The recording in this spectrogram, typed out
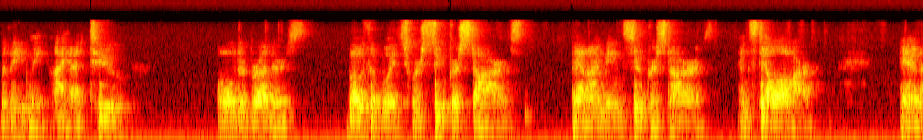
Believe me, I had two older brothers, both of which were superstars. And I mean superstars, and still are. And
